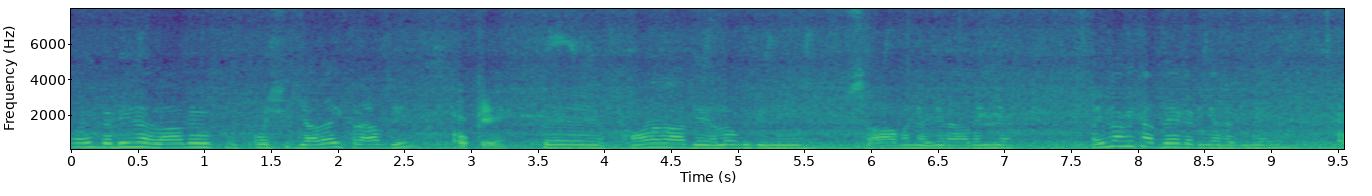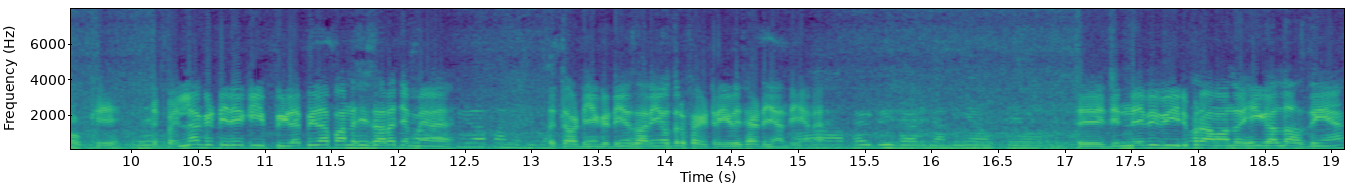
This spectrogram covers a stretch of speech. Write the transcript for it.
ਉਹ ਗੱਡੀ ਦੇ ਹਾਲਾਤ ਕੁਝ ਜ਼ਿਆਦਾ ਹੀ ਖਰਾਬ ਸੀ। ਓਕੇ ਤੇ ਹੁਣ ਆ ਦੇਖ ਲਓ ਕਿ ਕਿੰਨੀ ਸਾਫ਼ ਨਜ਼ਰ ਆ ਰਹੀ ਆ। ਪਹਿਲਾਂ ਵੀ ਕਰਦੇ ਆ ਗੱਡੀਆਂ ਸਾਡੀਆਂ ਓਕੇ ਤੇ ਪਹਿਲਾਂ ਗੱਡੀ ਦੇ ਕੀ ਪੀਲਾ ਪੀਲਾ ਪੰਨ ਸੀ ਸਾਰਾ ਜੰਮਿਆ ਹੋਇਆ? ਪੀਲਾ ਪੰਨ ਤੇ ਤੁਹਾਡੀਆਂ ਗੱਡੀਆਂ ਸਾਰੀਆਂ ਉਧਰ ਫੈਕਟਰੀ ਵਾਲੀ ਸਾਈਡ ਜਾਂਦੀਆਂ ਨੇ? ਹਾਂ ਫੈਕਟਰੀ ਸਾਈਡ ਜਾਂਦੀਆਂ ਉੱਥੇ ਉਹ ਤੇ ਜਿੰਨੇ ਵੀ ਵੀਰ ਭਰਾਵਾਂ ਨੂੰ ਇਹੀ ਗੱਲ ਦੱਸਦੇ ਆ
